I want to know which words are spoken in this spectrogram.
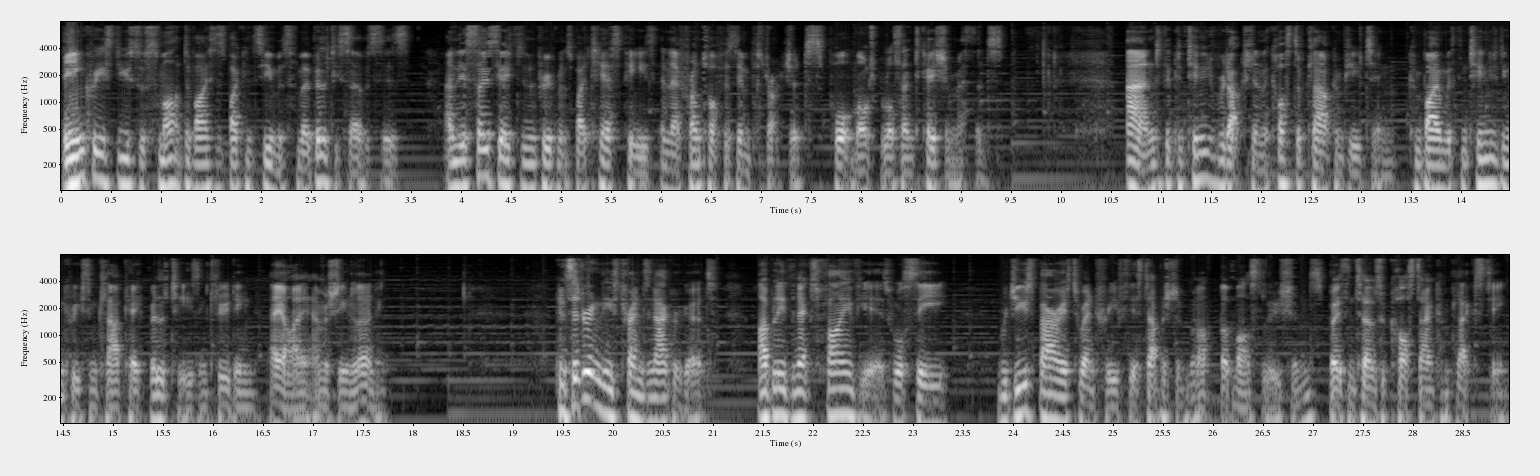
The increased use of smart devices by consumers for mobility services and the associated improvements by TSPs in their front office infrastructure to support multiple authentication methods. And the continued reduction in the cost of cloud computing, combined with continued increase in cloud capabilities, including AI and machine learning. Considering these trends in aggregate, I believe the next five years will see reduced barriers to entry for the establishment of MaaS solutions, both in terms of cost and complexity,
